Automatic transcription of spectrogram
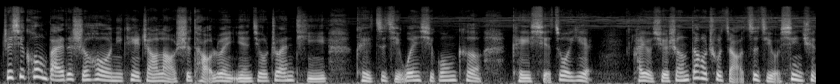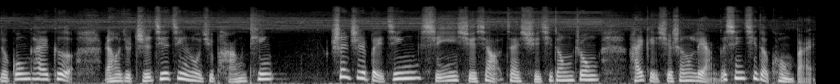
这些空白的时候，你可以找老师讨论研究专题，可以自己温习功课，可以写作业。还有学生到处找自己有兴趣的公开课，然后就直接进入去旁听。甚至北京十一学校在学期当中还给学生两个星期的空白，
